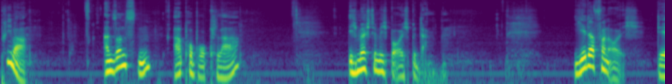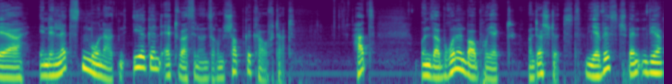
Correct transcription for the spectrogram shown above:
Prima. Ansonsten, apropos klar, ich möchte mich bei euch bedanken. Jeder von euch, der in den letzten Monaten irgendetwas in unserem Shop gekauft hat, hat unser Brunnenbauprojekt unterstützt. Wie ihr wisst, spenden wir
